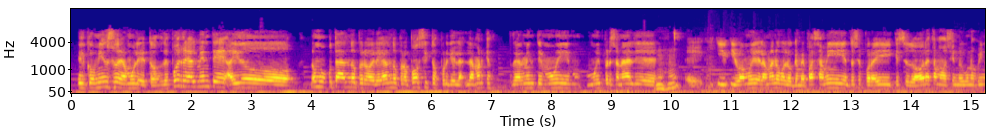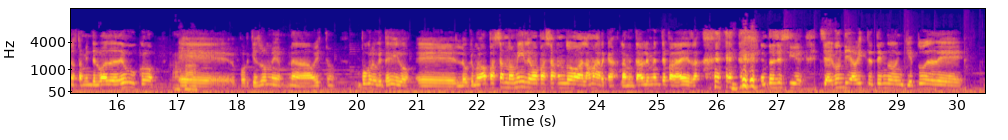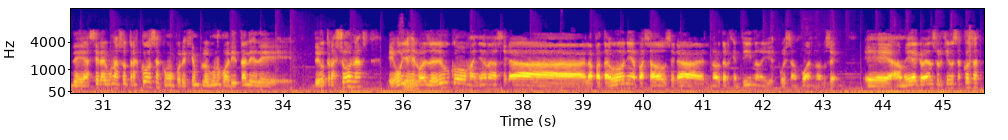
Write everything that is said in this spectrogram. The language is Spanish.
el comienzo de Amuletos. Después realmente ha ido, no mutando, pero agregando propósitos porque la, la marca es realmente muy, muy personal y, Ujú. eh, y, y va muy de la mano con lo que me pasa a mí, entonces por ahí, qué sé yo, ahora estamos haciendo algunos vinos también del Valle de Uco. Eh, porque yo me, nada, viste, un poco lo que te digo, eh, lo que me va pasando a mí le va pasando a la marca, lamentablemente para ella. entonces si, si algún día, viste, tengo inquietudes de, de hacer algunas otras cosas, como por ejemplo algunos varietales de, de otras zonas, eh, hoy Sí. es el Valle de Uco, mañana será la Patagonia, pasado será el norte argentino y después San Juan, no lo sé. Eh, a medida que vayan surgiendo esas cosas,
